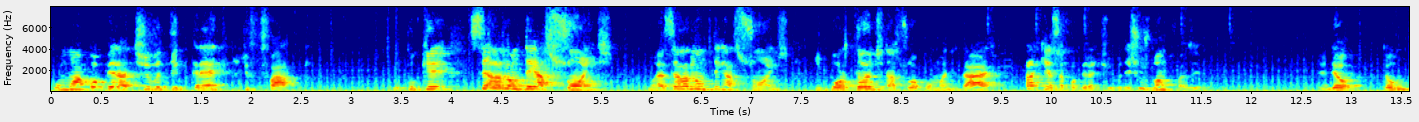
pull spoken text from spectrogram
como uma cooperativa de crédito de fato. Porque se ela não tem ações, não é? se ela não tem ações importantes na sua comunidade, para que essa cooperativa? Deixa os bancos fazer. Entendeu? Então,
